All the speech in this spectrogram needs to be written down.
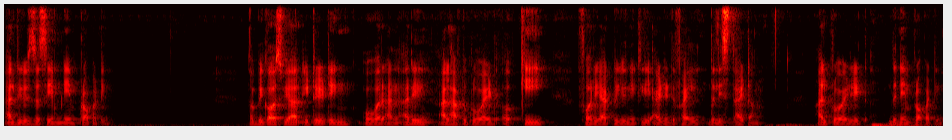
I'll use the same name property. Now because we are iterating over an array, I'll have to provide a key for React to uniquely identify the list item. I'll provide it the name property.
